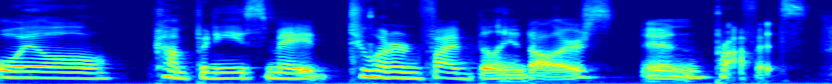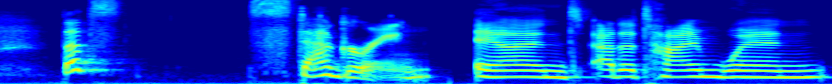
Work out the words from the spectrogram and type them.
oil companies made $205 billion in profits. That's staggering. And at a time when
